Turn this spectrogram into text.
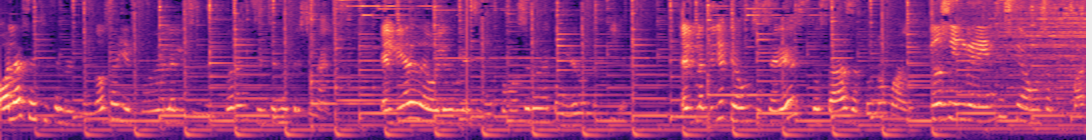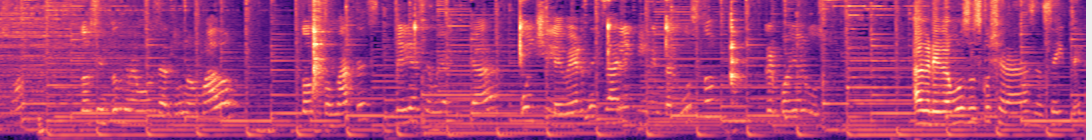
Hola, soy Giselle Mendoza y estudio la licenciatura en Ciencias Nutricionales. El día de hoy les voy a enseñar cómo hacer una comida nutritiva. El platillo que vamos a hacer es tostadas de atún ahumado. Los ingredientes que vamos a ocupar son 200 gramos de atún ahumado, 2 tomates, media cebolla picada, un chile verde, sal y pimienta al gusto, repollo al gusto. Agregamos 2 cucharadas de aceite,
